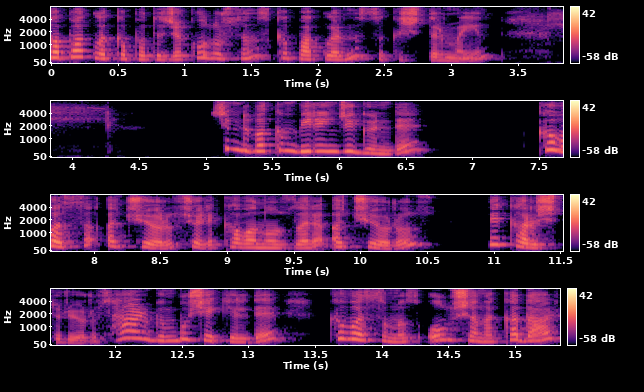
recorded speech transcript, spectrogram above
Kapakla kapatacak olursanız kapaklarını sıkıştırmayın. Şimdi bakın birinci günde kavası açıyoruz. Şöyle kavanozları açıyoruz ve karıştırıyoruz. Her gün bu şekilde kıvasımız oluşana kadar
